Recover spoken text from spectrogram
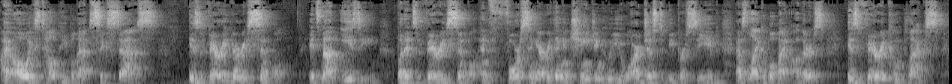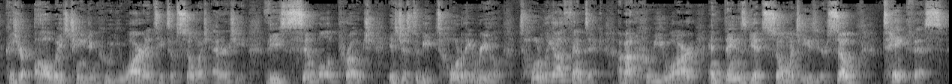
I always tell people that success is very, very simple. It's not easy, but it's very simple. And forcing everything and changing who you are just to be perceived as likable by others is very complex because you're always changing who you are and it takes up so much energy. The simple approach is just to be totally real, totally authentic about who you are, and things get so much easier. So take this,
